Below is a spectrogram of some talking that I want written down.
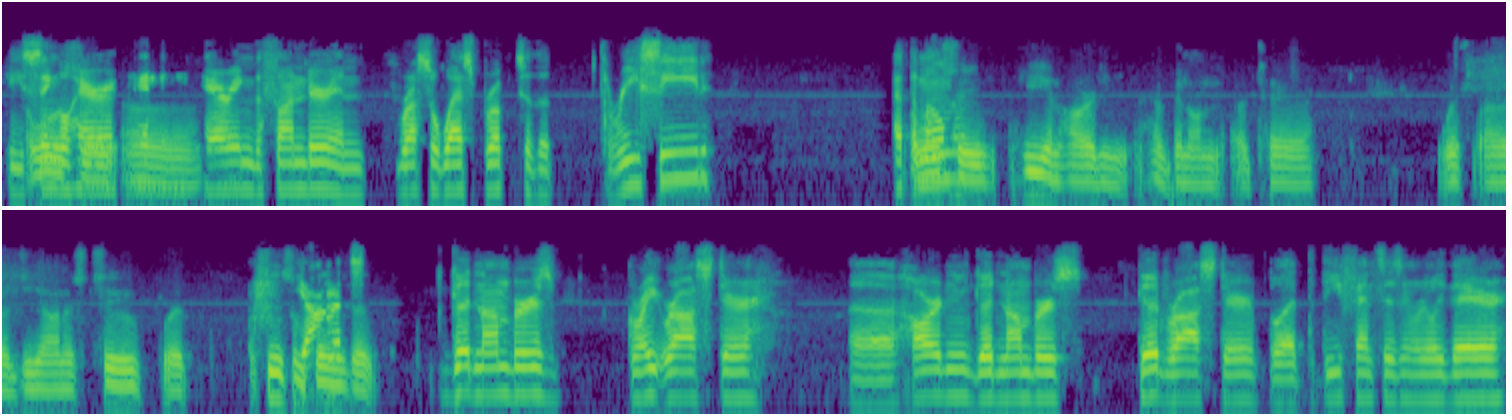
He's single carrying uh, the Thunder and Russell Westbrook to the three seed at the moment. he and Harden have been on a tear with uh, Giannis too, but I've seen some Giannis- things that Good numbers, great roster. Uh, Harden, good numbers, good roster, but the defense isn't really there.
